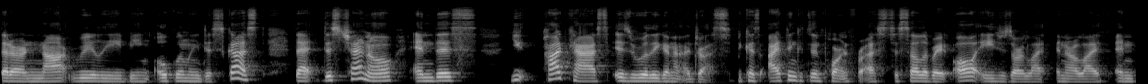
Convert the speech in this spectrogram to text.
that are not really being openly discussed that this channel and this you, podcast is really going to address because I think it's important for us to celebrate all ages our li- in our life and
